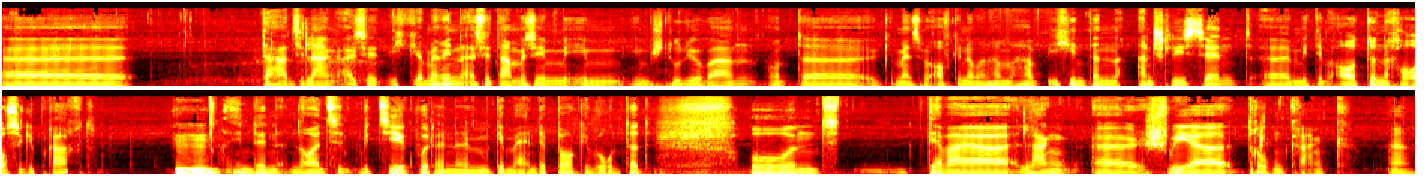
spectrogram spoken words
äh, da Hansi Lang, als wir, ich kann mich erinnern, als wir damals im, im, im Studio waren und äh, gemeinsam aufgenommen haben, habe ich ihn dann anschließend äh, mit dem Auto nach Hause gebracht Mhm. in den 19. Bezirk, wo er in einem Gemeindebau gewohnt hat. Und der war ja lang äh, schwer drogenkrank. Ja,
